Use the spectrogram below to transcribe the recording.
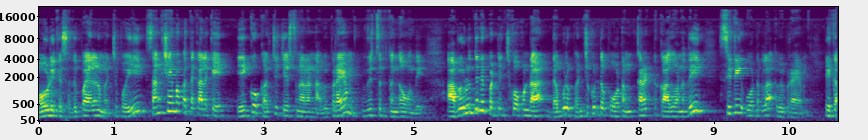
మౌలిక సదుపాయాలను మర్చిపోయి సంక్షేమ పథకాలకే ఎక్కువ ఖర్చు చేస్తున్నారన్న అభిప్రాయం విస్తృతంగా ఉంది. అభివృద్ధిని పట్టించుకోకుండా డబ్బులు పంచుకుంటూ పోవటం కరెక్ట్ కాదు అన్నది సిటీ ఓటర్ల అభిప్రాయం. ఇక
